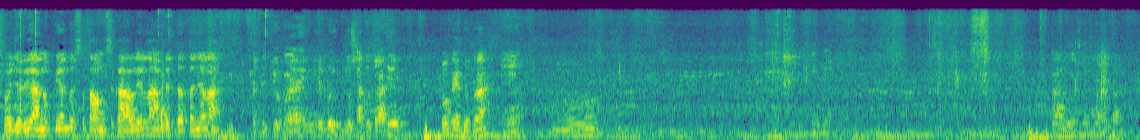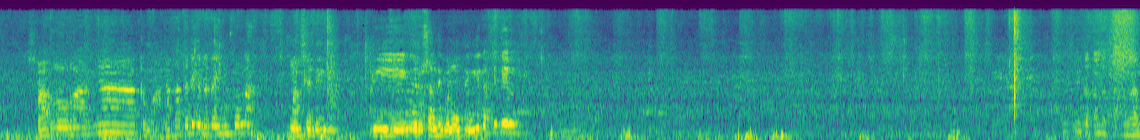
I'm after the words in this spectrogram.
oh jadi anu pian tuh setahun sekali lah update datanya lah Kata coba ini kan 2021 terakhir. oke itu kah Ya. oh. Lalu ada mana Pak? Lurahnya ke mana kah tadi kan ada info lah masih di di urusan di Gunung Tinggi kah sih Din? Minta tanda tangan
